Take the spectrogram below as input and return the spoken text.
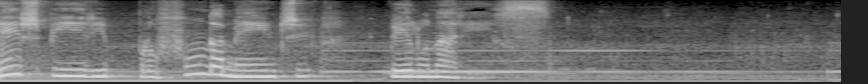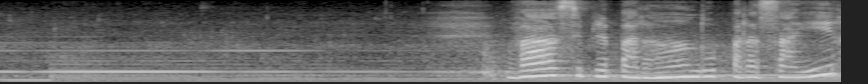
Respire profundamente pelo nariz. Vá se preparando para sair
